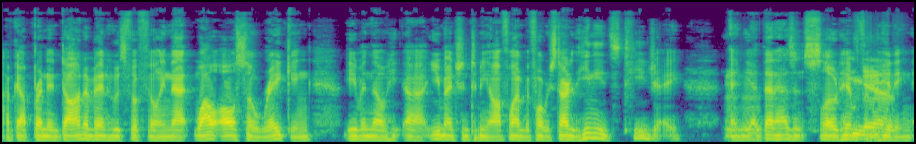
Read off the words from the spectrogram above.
I've got Brendan Donovan who's fulfilling that while also raking, even though he, uh, you mentioned to me offline before we started, he needs TJ. Mm-hmm. And yet that hasn't slowed him from yeah. hitting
